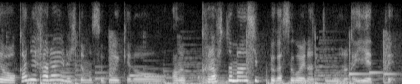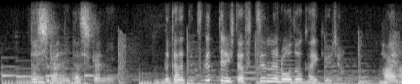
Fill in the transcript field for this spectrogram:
でもお金払える人もすごいけどあのクラフトマンシップがすごいなって思う。なんか家って。確かに確かに。なんかだって作ってる人は普通の労働階級じゃん。はいあ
